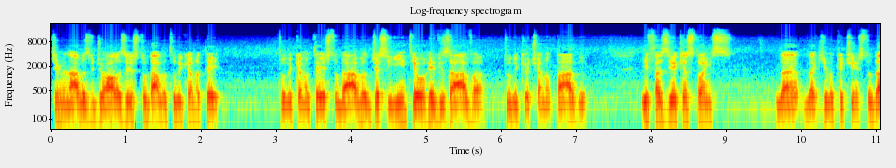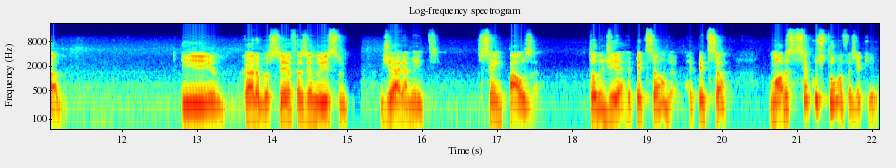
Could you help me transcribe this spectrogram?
terminava as videoaulas, eu estudava tudo que eu anotei. Tudo que eu anotei, eu estudava. No dia seguinte, eu revisava tudo que eu tinha anotado e fazia questões da, daquilo que eu tinha estudado. E, cara, você fazendo isso diariamente, sem pausa, todo dia, repetição, velho, repetição. Uma hora você se acostuma a fazer aquilo.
